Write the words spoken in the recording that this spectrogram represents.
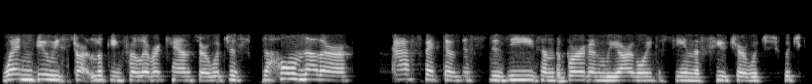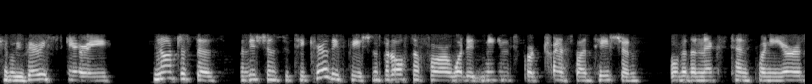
when do we start looking for liver cancer, which is a whole nother aspect of this disease and the burden we are going to see in the future, which, which can be very scary, not just as clinicians to take care of these patients, but also for what it means for transplantation over the next 10, 20 years.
